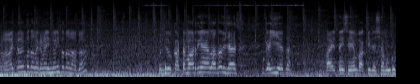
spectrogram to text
ਹਾਂ ਇਦਾਂ ਵੀ ਪਤਾ ਲੱਗਣਾ ਇੰਨਾ ਨਹੀਂ ਪਤਾ ਲੱਗਦਾ। ਪਰ ਜਦੋਂ ਕੱਟ ਮਾਰਦੀ ਐ ਲੱਗਦਾ ਵੀ ਸ਼ਾਇਦ ਗਈ ਹੈ ਤਾਂ। ਆ ਇਦਾਂ ਹੀ ਸੇਮ ਬਾਕੀ ਦੇਸ਼ਾਂ ਵਾਂਗੂ।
